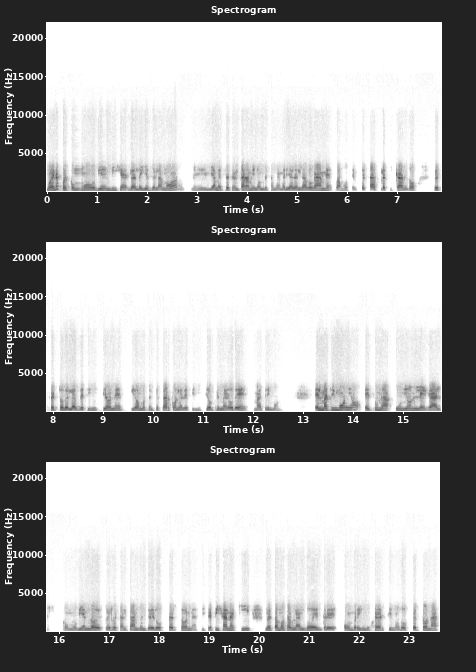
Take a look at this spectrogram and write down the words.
Bueno, pues como bien dije, las leyes del amor eh, ya me presentaron. Mi nombre es Ana María Delgado Gámez. Vamos a empezar platicando respecto de las definiciones y vamos a empezar con la definición primero de matrimonio. El matrimonio es una unión legal, como bien lo estoy resaltando, entre dos personas. Si se fijan aquí, no estamos hablando entre hombre y mujer, sino dos personas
